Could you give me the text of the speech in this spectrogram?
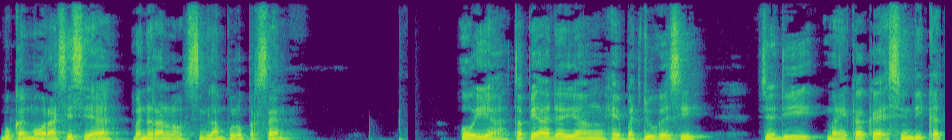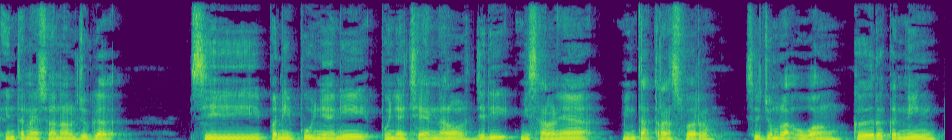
Bukan mau rasis ya, beneran loh 90%. Oh iya, tapi ada yang hebat juga sih. Jadi mereka kayak sindikat internasional juga si penipunya ini punya channel jadi misalnya minta transfer sejumlah uang ke rekening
